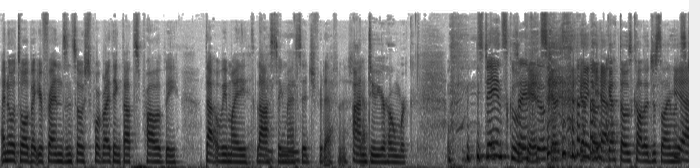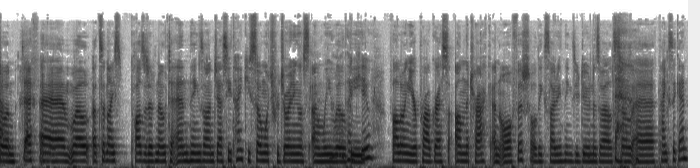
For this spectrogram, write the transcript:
I know it's all about your friends and social support, but I think that's probably that will be my lasting message for definite. And yeah. do your homework. stay in school, Stay in kids. school, Get, tho- Yeah. get those college assignments Yeah, done. definitely. Um, well, that's a nice positive note to end things on. Jessie, thank you so much for joining us, and we Oh, will be you. following your progress on the track and off it, all the exciting things you're doing as well. So uh, thanks again.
